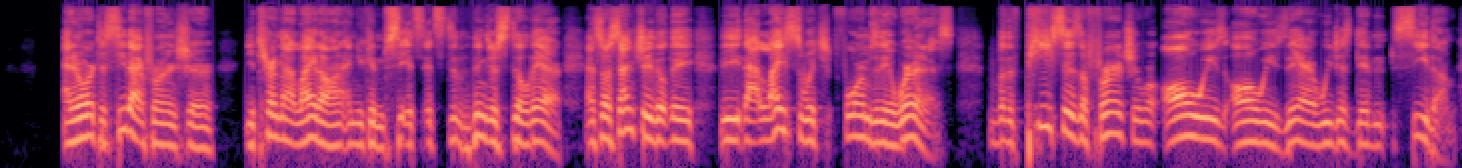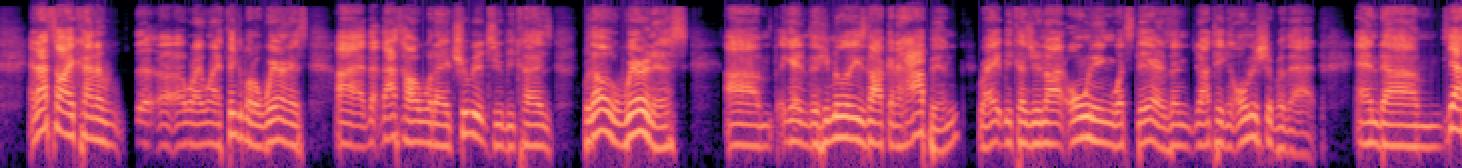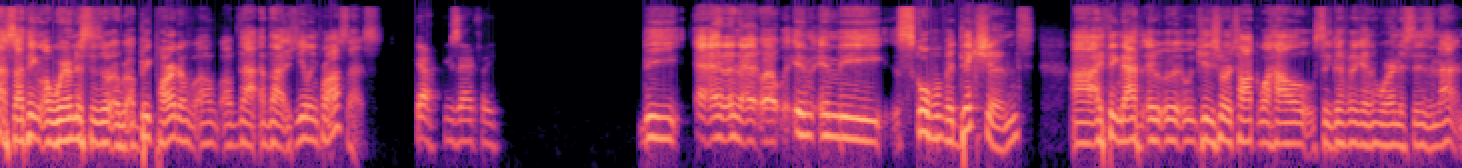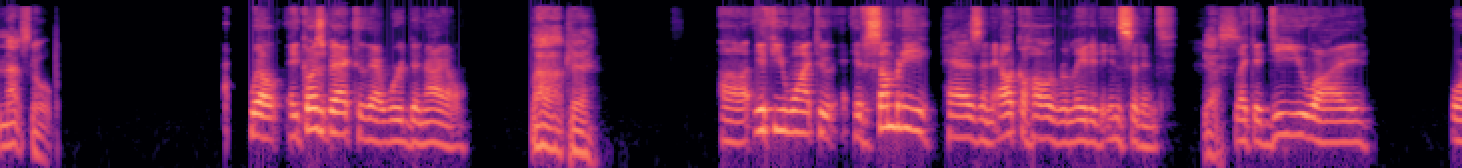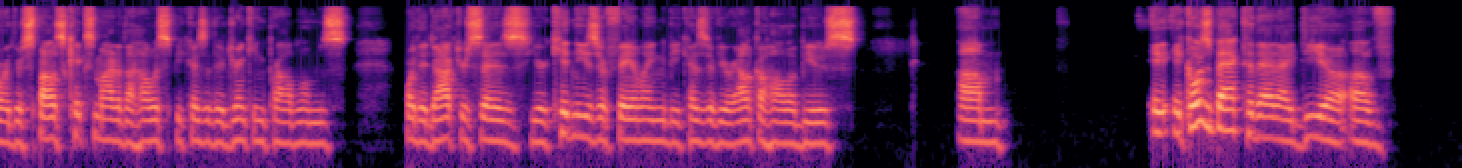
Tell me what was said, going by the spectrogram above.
and in order to see that furniture you turn that light on and you can see it's it's the things are still there. And so essentially the the, the that light switch forms the awareness but the pieces of furniture were always always there. We just didn't see them. And that's how i kind of uh, uh when i when i think about awareness uh that, that's how what i attribute it to because without awareness um again the humility is not going to happen right? Because you're not owning what's theirs and you're not taking ownership of that. And um yeah so i think awareness is a, a big part of, of of that of that healing process. Yeah exactly. The uh, in in the scope of addictions uh, I think that it, it, can you sort of talk about how significant awareness is in that in that scope. Well, it goes back to that word denial. Ah, okay. Uh, if you want to, if somebody has an alcohol related incident, yes, like a DUI, or their spouse kicks them out of the house because of their drinking problems, or the doctor says your kidneys are failing because of your alcohol abuse, um, it, it goes back to that idea of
